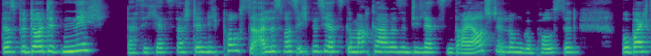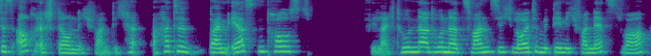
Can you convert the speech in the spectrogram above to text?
Das bedeutet nicht, dass ich jetzt da ständig poste. Alles, was ich bis jetzt gemacht habe, sind die letzten drei Ausstellungen gepostet, wobei ich das auch erstaunlich fand. Ich hatte beim ersten Post vielleicht 100, 120 Leute, mit denen ich vernetzt war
